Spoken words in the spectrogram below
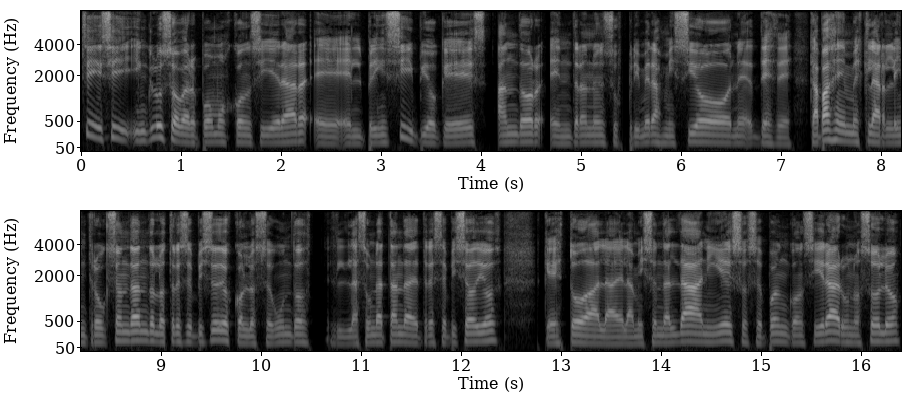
Sí, sí, incluso, a ver, podemos considerar eh, el principio que es Andor entrando en sus primeras misiones, desde capaz de mezclar la introducción dando los tres episodios con los segundos, la segunda tanda de tres episodios, que es toda la de la misión de Aldan y eso se pueden considerar uno solo,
